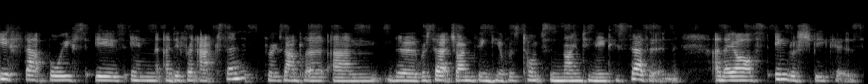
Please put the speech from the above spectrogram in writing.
if that voice is in a different accent. For example, um, the research I'm thinking of was Thompson 1987, and they asked English speakers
